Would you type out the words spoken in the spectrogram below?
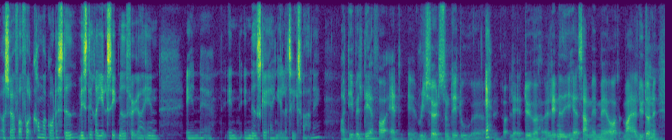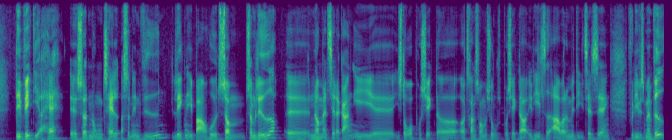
og sørge for, at folk kommer godt afsted, hvis det reelt set medfører en, en, en, en nedskæring eller tilsvarende. Ikke? Og det er vel derfor, at research, som det du ja. dykker lidt ned i her sammen med, med mig og lytterne, det er vigtigt at have uh, sådan nogle tal og sådan en viden liggende i baghovedet som, som leder, uh, når man sætter gang i, uh, i store projekter og, og transformationsprojekter og i det hele taget arbejder med digitalisering. Fordi hvis man ved,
